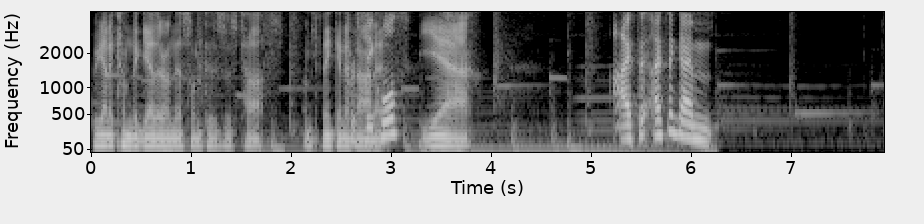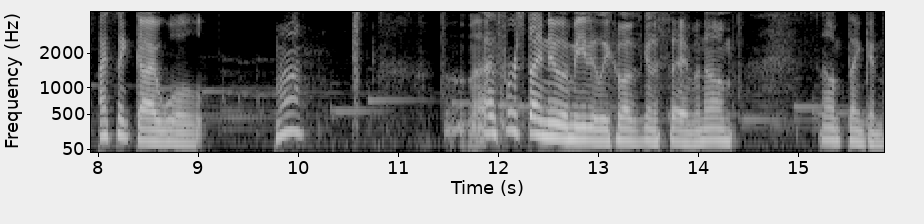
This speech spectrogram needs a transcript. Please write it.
We got to come together on this one because this is tough. I'm thinking For about sequels? It. Yeah. I think I think I'm. I think I will. Well, at first I knew immediately who I was gonna say, but now I'm now I'm thinking.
